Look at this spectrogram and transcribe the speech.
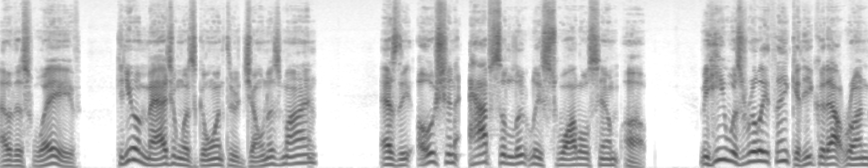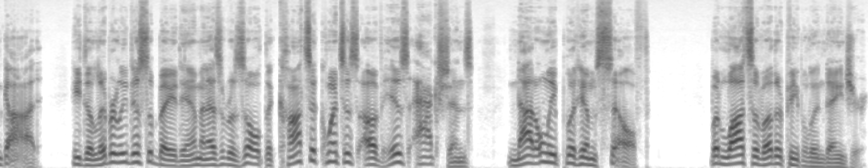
out of this wave? Can you imagine what's going through Jonah's mind as the ocean absolutely swallows him up? Mean, he was really thinking he could outrun God. He deliberately disobeyed him, and as a result, the consequences of his actions not only put himself, but lots of other people in danger.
